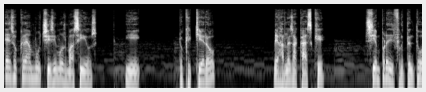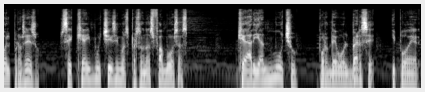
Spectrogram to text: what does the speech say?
eso crea muchísimos vacíos y lo que quiero dejarles acá es que siempre disfruten todo el proceso. Sé que hay muchísimas personas famosas que darían mucho por devolverse y poder,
